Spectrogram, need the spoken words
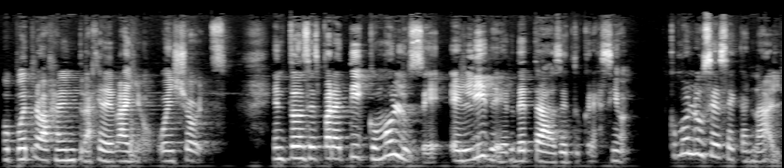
o puede trabajar en traje de baño o en shorts. Entonces, para ti, ¿cómo luce el líder detrás de tu creación? ¿Cómo luce ese canal?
